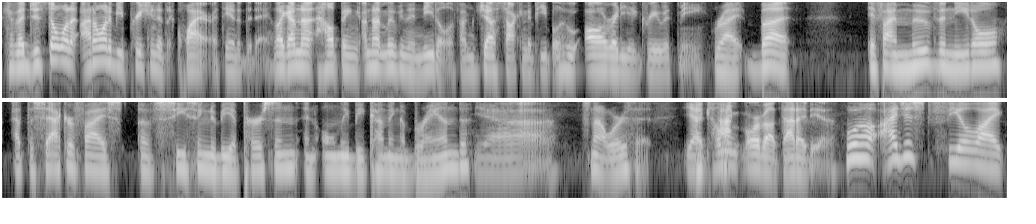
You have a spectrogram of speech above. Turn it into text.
because I just don't want to. I don't want to be preaching to the choir at the end of the day. Like I'm not helping. I'm not moving the needle if I'm just talking to people who already agree with me. Right. But if I move the needle at the sacrifice of ceasing to be a person and only becoming a brand, Yeah, it's not worth it. Yeah. Like, tell I- me more about that idea. Well, I just feel like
